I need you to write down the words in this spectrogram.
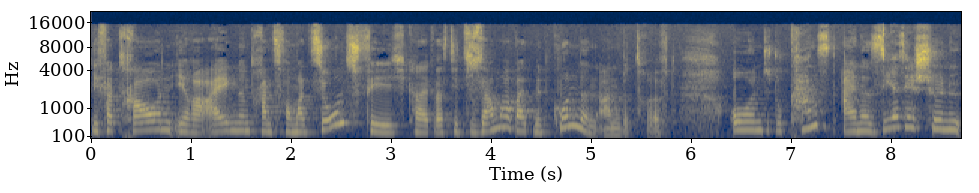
Die vertrauen ihrer eigenen Transformationsfähigkeit, was die Zusammenarbeit mit Kunden anbetrifft. Und du kannst eine sehr, sehr schöne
